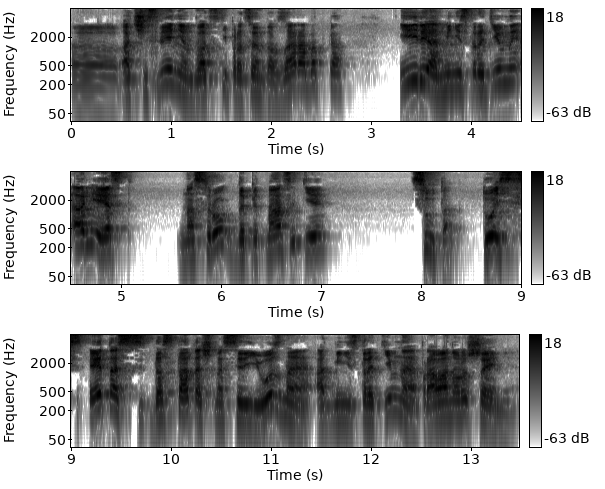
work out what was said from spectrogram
э, отчислением 20% заработка. Или административный арест на срок до 15 суток. То есть это достаточно серьезное административное правонарушение.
